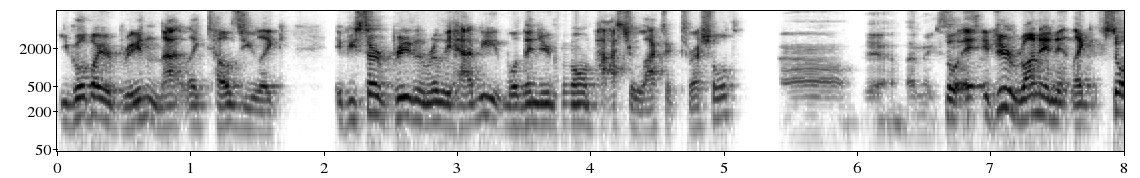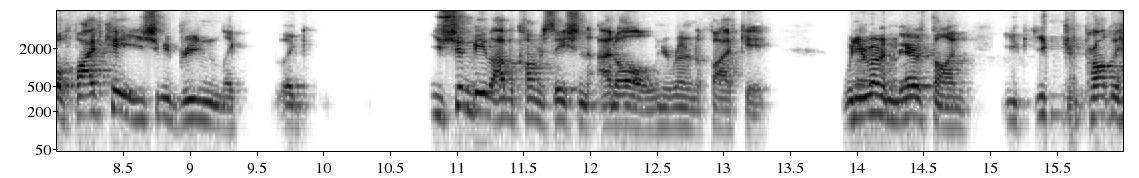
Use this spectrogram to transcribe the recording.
you go by your breathing, that like tells you like if you start breathing really heavy, well then you're going past your lactic threshold. Oh, yeah, that makes So sense. if you're running it like so a 5K, you should be breathing like like you shouldn't be able to have a conversation at all when you're running a 5K. When you're Right. running a marathon, you, you could probably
